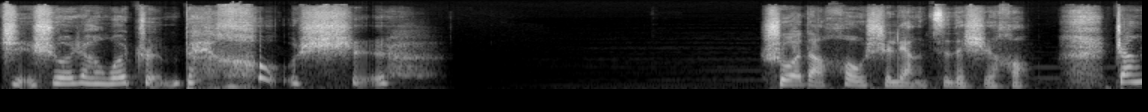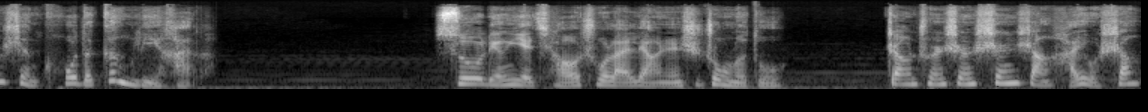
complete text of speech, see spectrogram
只说让我准备后事。说到“后事”两字的时候，张婶哭得更厉害了。苏玲也瞧出来两人是中了毒，张春生身上还有伤，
